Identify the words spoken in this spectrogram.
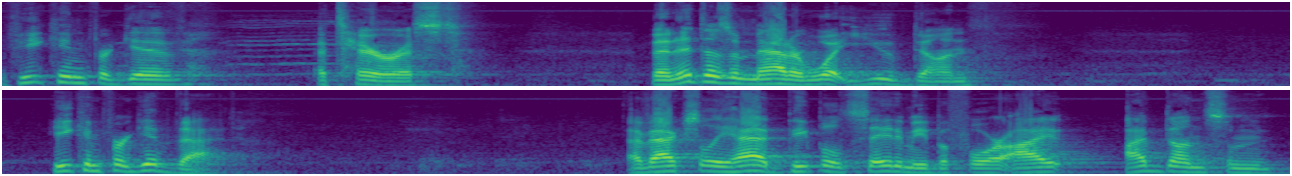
If he can forgive a terrorist, then it doesn't matter what you've done. He can forgive that. I've actually had people say to me before, I, I've done some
